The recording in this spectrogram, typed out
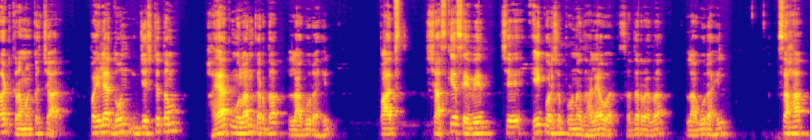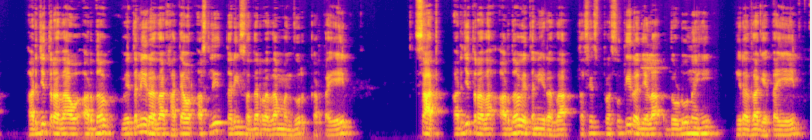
अट क्रमांक चार. पहिल्या दोन ज्येष्ठतम हयात मुलांकरता लागू राहील. पाच शासकीय सेवेचे एक वर्ष पूर्ण झाल्यावर सदर रजा लागू राहील. सहा अर्जित रजा व अर्ध वेतनी रजा खात्यावर असली तरी सदर रजा मंजूर करता येईल. सात अर्जित रजा अर्ध वेतनी रजा तसेच प्रसूती रजेला जोडूनही ही रजा घेता येईल.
